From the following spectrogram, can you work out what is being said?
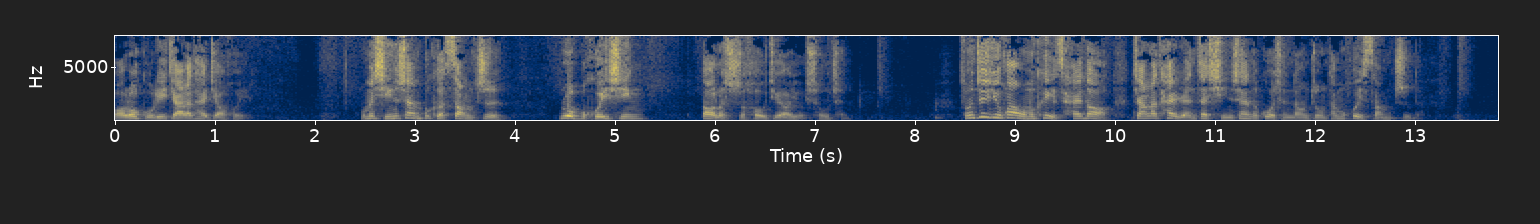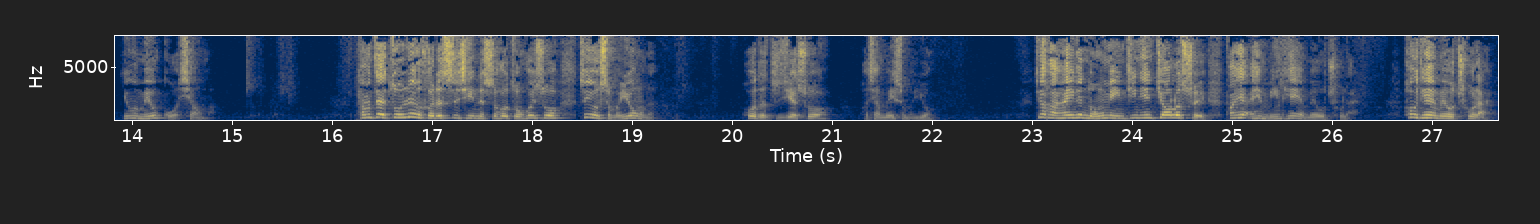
保罗鼓励加拉太教会：我们行善不可丧志，若不灰心，到了时候就要有收成。从这句话，我们可以猜到加拉太人在行善的过程当中，他们会丧志的，因为没有果效嘛。他们在做任何的事情的时候，总会说：“这有什么用呢？”或者直接说：“好像没什么用。”就好像一个农民今天浇了水，发现哎，明天也没有出来，后天也没有出来，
